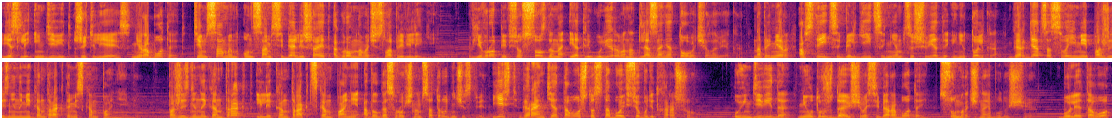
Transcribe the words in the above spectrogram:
Если индивид, житель ЕС, не работает, тем самым он сам себя лишает огромного числа привилегий. В Европе все создано и отрегулировано для занятого человека. Например, австрийцы, бельгийцы, немцы, шведы и не только гордятся своими пожизненными контрактами с компаниями. Пожизненный контракт или контракт с компанией о долгосрочном сотрудничестве есть гарантия того, что с тобой все будет хорошо. У индивида, не утруждающего себя работой, сумрачное будущее. Более того,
